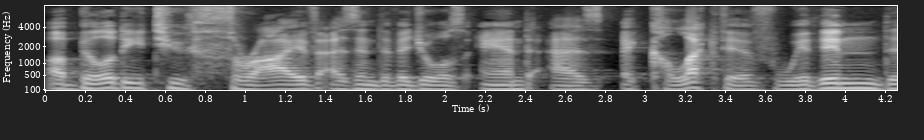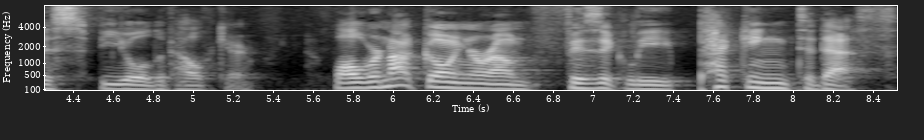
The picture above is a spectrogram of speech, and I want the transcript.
ability to thrive as individuals and as a collective within this field of healthcare. While we're not going around physically pecking to death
